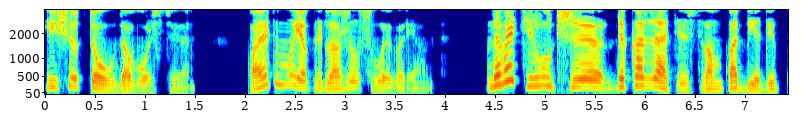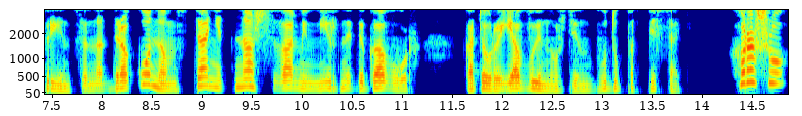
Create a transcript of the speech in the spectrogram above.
еще то удовольствие. Поэтому я предложил свой вариант. Давайте лучше доказательством победы принца над драконом станет наш с вами мирный договор, который я вынужден буду подписать. Хорошо,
